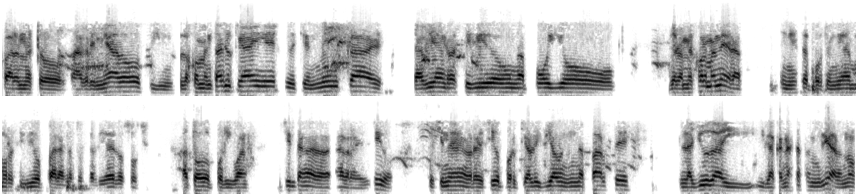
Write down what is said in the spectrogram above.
para nuestros agremiados y los comentarios que hay es de que nunca habían recibido un apoyo de la mejor manera. En esta oportunidad hemos recibido para la totalidad de los socios, a todos por igual. Se sientan agradecidos, se sienten agradecidos porque ha aliviado en una parte la ayuda y, la canasta familiar, ¿no?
